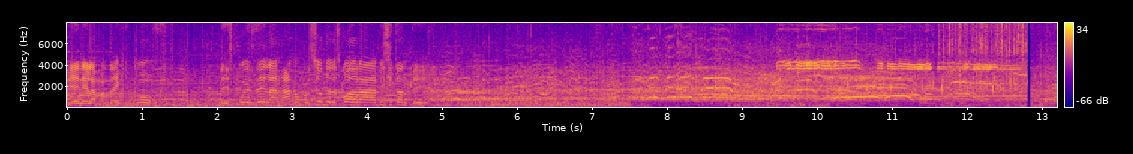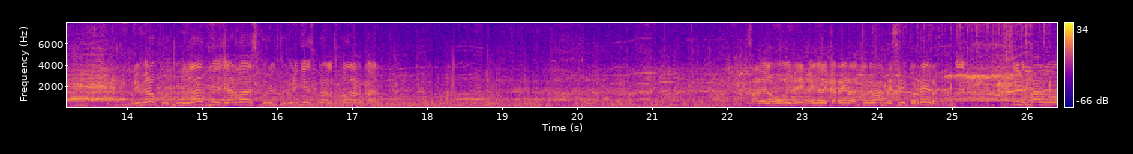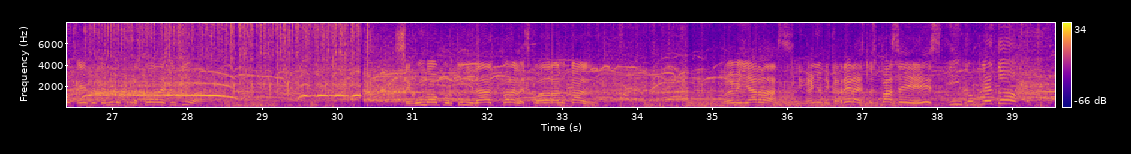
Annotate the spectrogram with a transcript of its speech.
Viene la patada de kickoff después de la anotación de la escuadra visitante. Primera oportunidad, 10 yardas por el primer y 10 para la escuadra local. Sale el ovoide, engaño de carrera, coreback decide correr. Sin embargo, es detenido por la escuadra defensiva. Segunda oportunidad para la escuadra local. 9 yardas, engaño de carrera, esto es pase, es incompleto.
